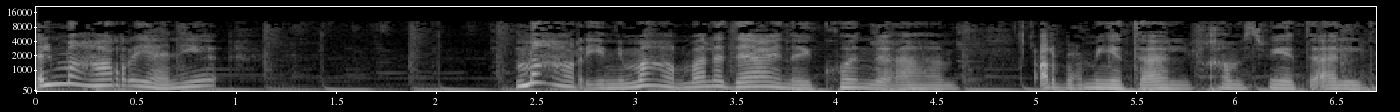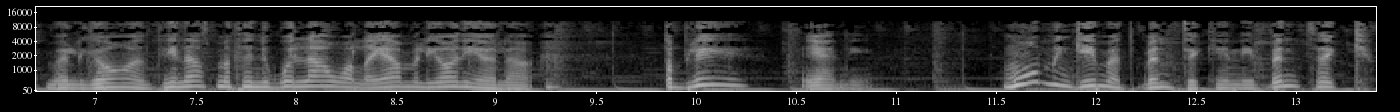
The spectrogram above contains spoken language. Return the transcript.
المهر يعني مهر يعني مهر ما له داعي إنه يكون آه، أربعمية ألف خمسمية ألف مليون. في ناس مثلا يقول لا والله يا مليون يا لا. طب ليه؟ يعني مو من قيمة بنتك يعني بنتك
